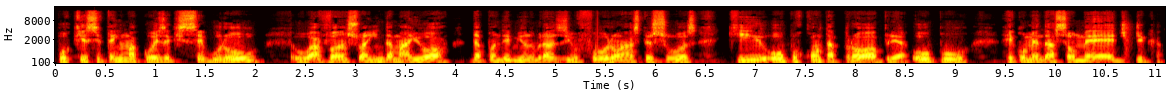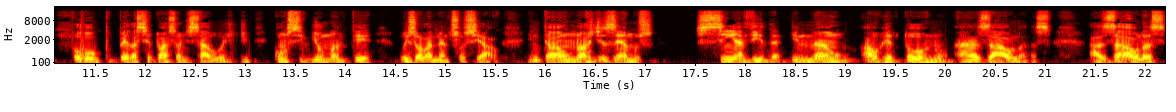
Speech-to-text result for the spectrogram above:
porque se tem uma coisa que segurou o avanço ainda maior da pandemia no Brasil foram as pessoas que, ou por conta própria, ou por recomendação médica ou pela situação de saúde, conseguiu manter o isolamento social. Então, nós dizemos sim à vida e não ao retorno às aulas. As aulas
